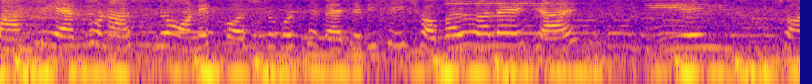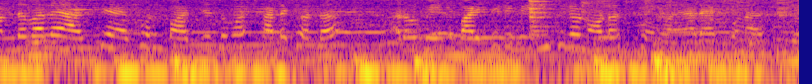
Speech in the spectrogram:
মাম্পি এখন আসলো অনেক কষ্ট করছে। বেচারি সেই সকালবেলায় যায় গিয়ে সন্ধ্যাবেলায় আসে এখন বাজছে তোমার সাড়ে ছটা আর ও বেরিয়ে বাড়ি থেকে বেরিয়েছিল নটার সময় আর এখন আসলো।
